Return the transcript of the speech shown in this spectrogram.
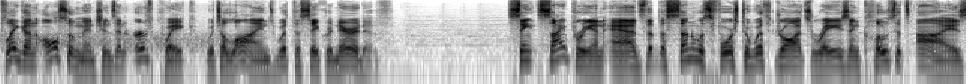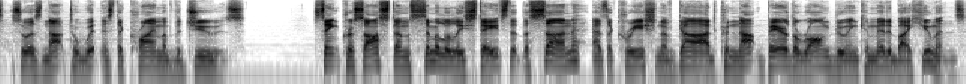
Phlegon also mentions an earthquake, which aligns with the sacred narrative. St. Cyprian adds that the sun was forced to withdraw its rays and close its eyes so as not to witness the crime of the Jews. St. Chrysostom similarly states that the sun, as a creation of God, could not bear the wrongdoing committed by humans.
